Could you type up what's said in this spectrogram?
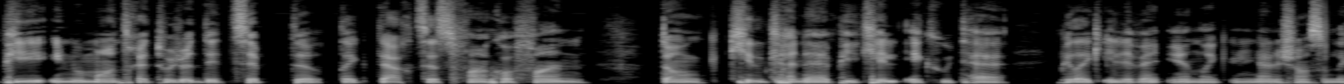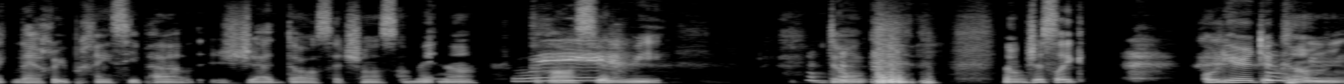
Puis, il nous montrait toujours des types de, like, d'artistes francophones, donc, qu'il connaît, puis qu'il écoutait. Puis, like, il y avait une, like, une chanson, like, La rue principale. J'adore cette chanson maintenant, grâce à lui. Donc, donc, juste, like, au lieu de, comme,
